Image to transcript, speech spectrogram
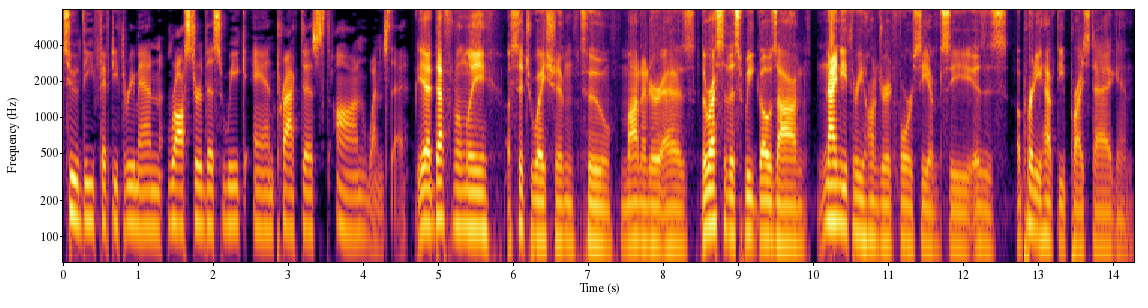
to the 53 man roster this week and practiced on Wednesday. Yeah, definitely a situation to monitor as the rest of this week goes on. 9300 for CMC is a pretty hefty price tag and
